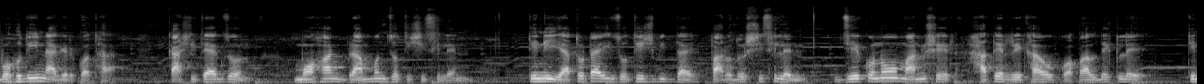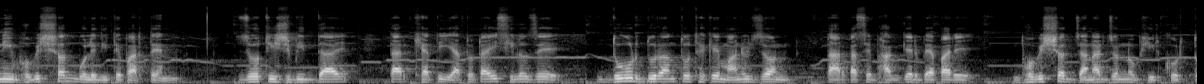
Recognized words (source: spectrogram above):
বহুদিন আগের কথা, কাশিতে একজন মহান ব্রাহ্মণ জ্যোতিষী ছিলেন। তিনি এতটাই জ্যোতিষবিদ্যায় পারদর্শী ছিলেন যে কোনো মানুষের হাতের রেখা ও কপাল দেখলে তিনি ভবিষ্যৎ বলে দিতে পারতেন। জ্যোতিষবিদ্যায় তার খ্যাতি এতটাই ছিল যে দূর দূরান্ত থেকে মানুষজন তার কাছে ভাগ্যের ব্যাপারে ভবিষ্যৎ জানার জন্য ভিড় করত।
